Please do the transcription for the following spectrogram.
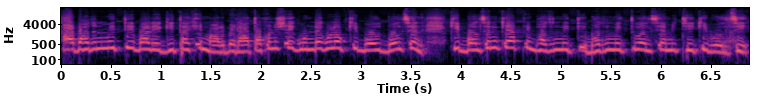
আর ভজন মিত্তি বলে, গীতাকে মারবে না। তখন সেই গুন্ডাগুলো কি বলছেন? কি বলছেন কি আপনি ভজন মিত্তি? ভজন মিত্তি বলছি, আমি ঠিকই বলছি।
